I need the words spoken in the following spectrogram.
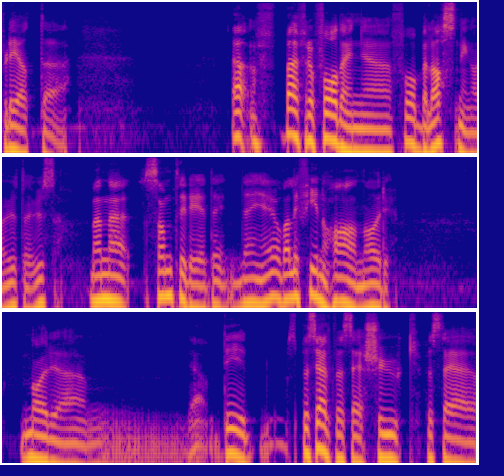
Fordi at uh, Ja, bare for å få den uh, få belastninga ut av huset. Men uh, samtidig, den, den, er jo veldig fin å ha når når ja, de, Spesielt hvis jeg er sjuk, hvis jeg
